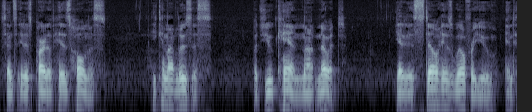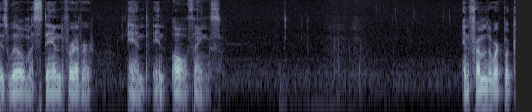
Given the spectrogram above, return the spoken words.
since it is part of His wholeness. He cannot lose this, but you can not know it. Yet it is still His will for you, and His will must stand forever and in all things. And from the workbook,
